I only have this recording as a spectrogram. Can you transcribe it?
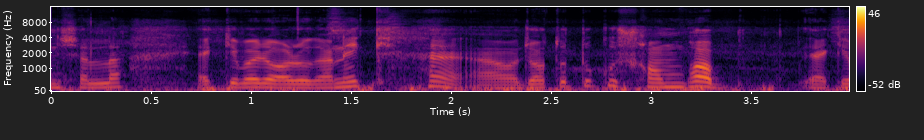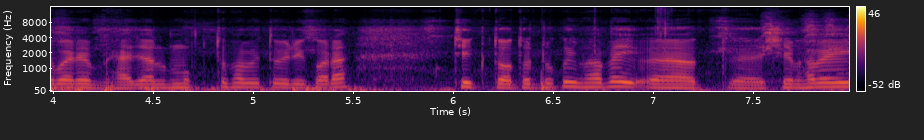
ইনশাল্লাহ, একেবারে অর্গানিক হ্যাঁ যতটুকু সম্ভব একেবারে ভেজাল মুক্তভাবে তৈরি করা, ঠিক ততটুকুইভাবেই সেভাবেই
